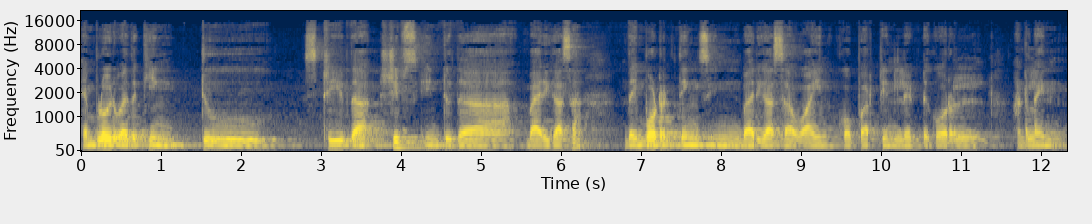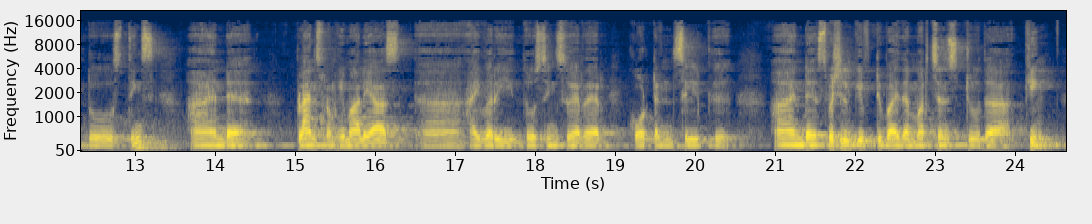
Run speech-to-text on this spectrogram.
employed by the king to steer the ships into the Barigasa the important things in Barigasa, wine, copper, tin, lead, coral, underline those things, and uh, plants from Himalayas, ivory, those things were there, cotton, silk, and uh, special gift by the merchants to the king.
